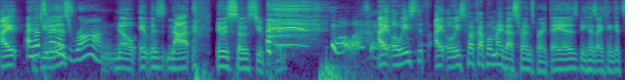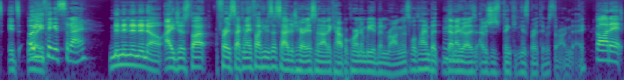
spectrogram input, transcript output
I I thought something was wrong. No, it was not. It was so stupid. what was it? I always I always fuck up when my best friend's birthday is because I think it's it's oh, like you think it's today? no no no no no. I just thought for a second I thought he was a Sagittarius and not a Capricorn and we had been wrong this whole time. But Mm. then I realized I was just thinking his birthday was the wrong day. Got it.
